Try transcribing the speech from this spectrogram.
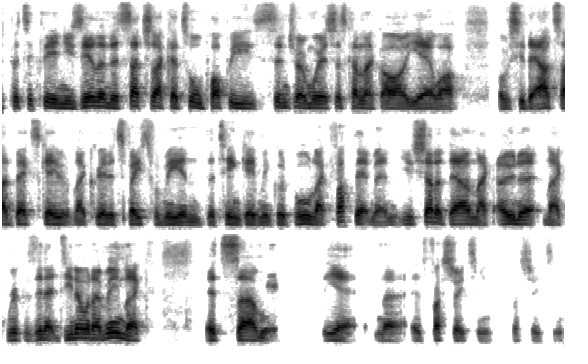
particularly in New Zealand, it's such like a tall poppy syndrome where it's just kind of like, oh yeah, well, obviously the outside backs gave like created space for me, and the team gave me a good ball. Like fuck that, man. You shut it down, like own it, like represent it. Do you know what I mean? Like, it's um, yeah, yeah no, it frustrates me. Frustrates me.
